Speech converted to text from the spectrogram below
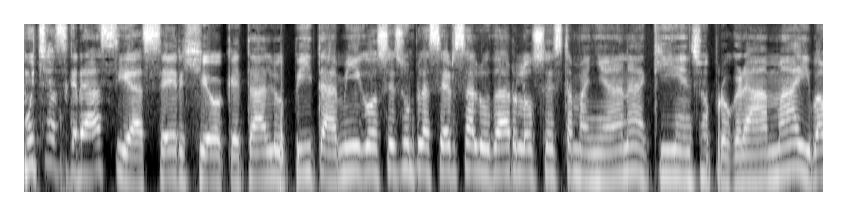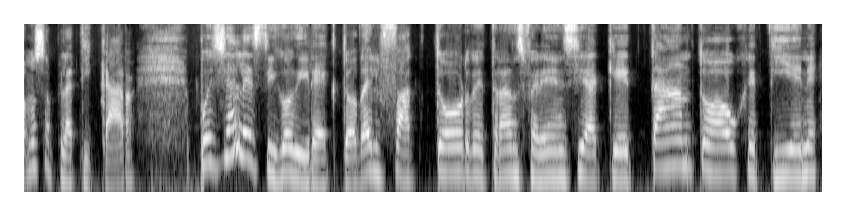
Muchas gracias, Sergio. ¿Qué tal, Lupita? Amigos, es un placer saludarlos esta mañana aquí en su programa y vamos a platicar, pues ya les digo directo, del factor de transferencia que tanto auge tiene.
